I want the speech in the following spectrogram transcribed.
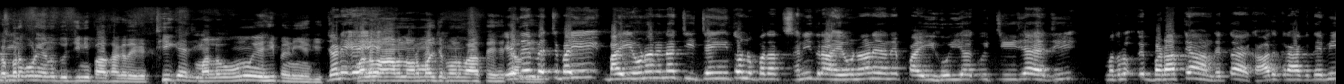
ਗੱਬਣ ਘੋੜੀਆਂ ਨੂੰ ਦੂਜੀ ਨਹੀਂ ਪਾ ਸਕਦੇਗੇ ਠੀਕ ਹੈ ਜੀ। ਮਤਲਬ ਉਹਨੂੰ ਇਹੀ ਪੈਣੀ ਹੈਗੀ। ਮਤਲਬ ਆਮ ਨਾਰਮਲ ਚ ਪਾਉਣ ਵਾਸਤੇ ਇਹ ਇਹਦੇ ਵਿੱਚ ਬਾਈ ਬਾਈ ਉਹਨਾਂ ਨੇ ਨਾ ਚੀਜ਼ਾਂ ਹੀ ਤੁਹਾਨੂੰ ਪਤਾ ਸਨੀ ਦਰਾਹੇ ਉਹਨਾਂ ਨੇ ਪਾਈ ਹੋਈ ਆ ਕੋਈ ਚੀਜ਼ ਹੈ ਜੀ ਮਤਲਬ ਇਹ ਬੜਾ ਧਿਆਨ ਦਿੱਤਾ ਹੈ ਖਾਦ ਖਰਾਕ ਤੇ ਵੀ।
